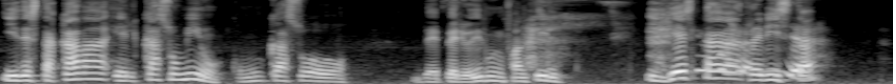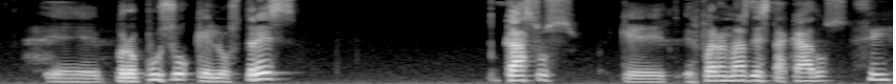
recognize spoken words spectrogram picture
Y destacaba el caso mío como un caso de periodismo infantil. Y esta revista eh, propuso que los tres casos que fueran más destacados Sí.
